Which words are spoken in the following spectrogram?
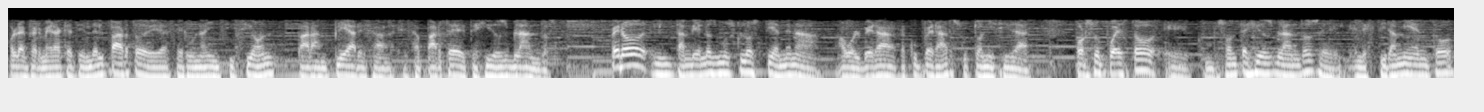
o la enfermera que atiende el parto debe hacer una incisión para ampliar esa, esa parte de tejidos blandos. Pero también los músculos tienden a, a volver a recuperar su tonicidad. Por supuesto, eh, como son tejidos blandos, el, estiramiento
